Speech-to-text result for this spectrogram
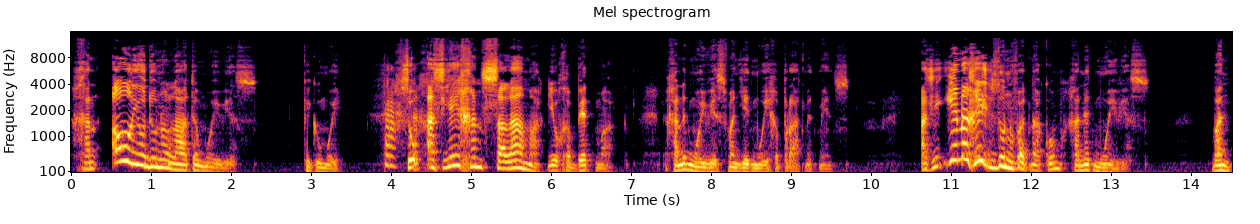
gaan al jou doen en late mooi wees. Kyk hoe mooi. Pragtig. So as jy gaan salaam maak, jou gebed maak, dan gaan dit mooi wees want jy het mooi gepraat met mense. As jy enigiets doen wat na kom, gaan dit mooi wees. Want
